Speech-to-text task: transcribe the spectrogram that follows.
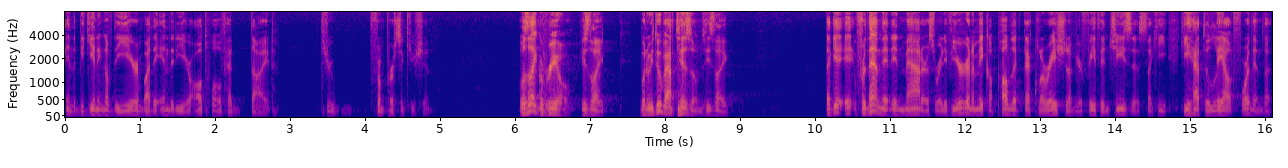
in the beginning of the year, and by the end of the year, all 12 had died through from persecution. It was like real. He's like, when we do baptisms, he's like, like it, it, for them, it, it matters, right? If you're going to make a public declaration of your faith in Jesus, like he he had to lay out for them the,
